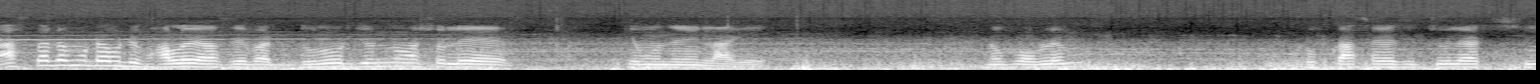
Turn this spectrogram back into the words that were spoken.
রাস্তাটা মোটামুটি ভালোই আছে বাট ধুলোর জন্য আসলে কেমন জানি লাগে। নো প্রবলেম খুব কাছাকাছি চলে আসছি।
